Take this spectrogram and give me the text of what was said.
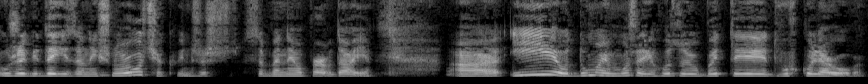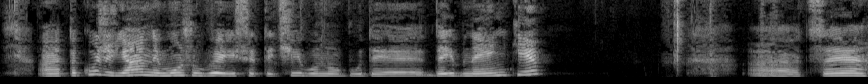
уже відрізаний шнурочок, він же ж себе не оправдає. А, І от думаю, може його зробити двохкольорове. А, Також я не можу вирішити, чи воно буде дрібненьке. А, Це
